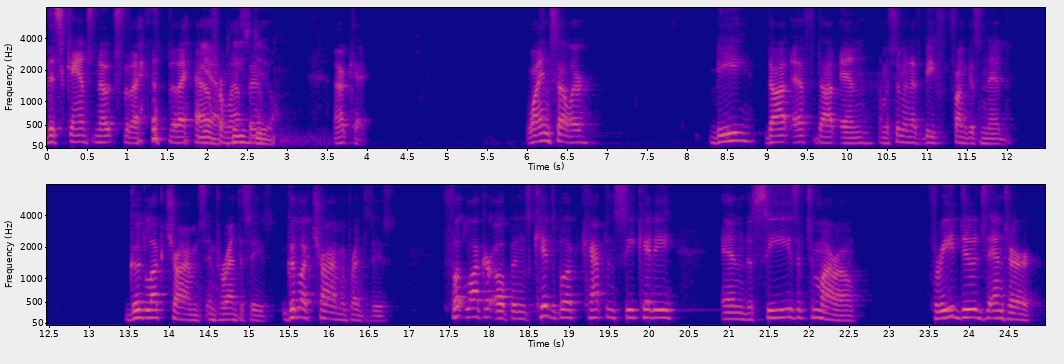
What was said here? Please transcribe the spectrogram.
the scant notes that I that I have yeah, from please last time? do. Okay. Wine cellar. B.F.N. I'm assuming that's beef fungus Ned. Good luck charms in parentheses. Good luck charm in parentheses. Footlocker opens. Kids book. Captain Sea Kitty and the Seas of Tomorrow. Three dudes enter.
